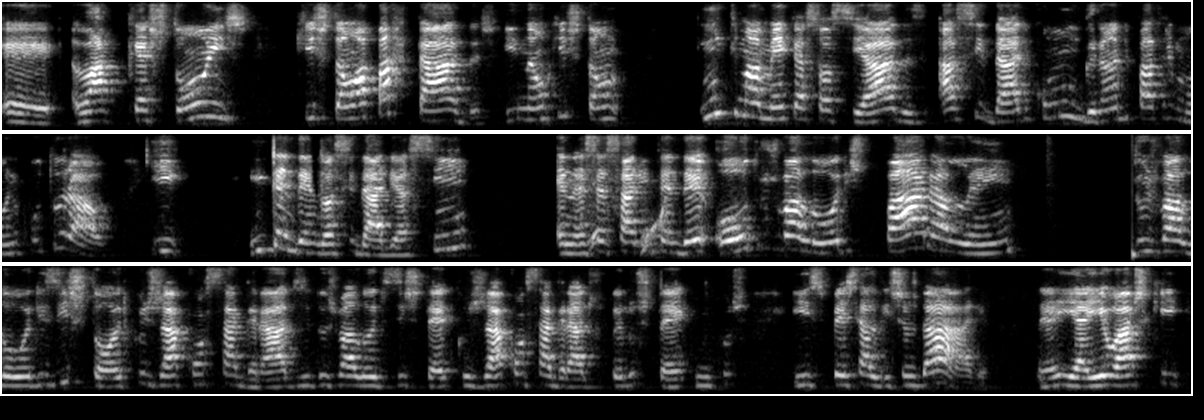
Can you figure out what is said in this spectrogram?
é, lá questões que estão apartadas e não que estão intimamente associadas à cidade como um grande patrimônio cultural. E entendendo a cidade assim, é necessário entender outros valores para além dos valores históricos já consagrados e dos valores estéticos já consagrados pelos técnicos e especialistas da área. Né? E aí eu acho que,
